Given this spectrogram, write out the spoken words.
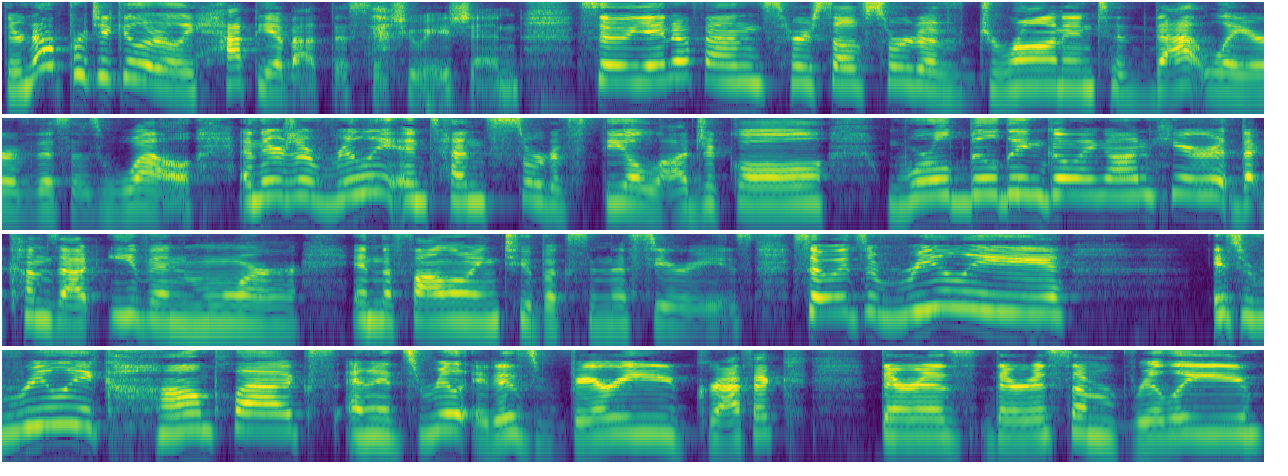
they're not particularly happy about this situation. So Yeine finds herself sort of drawn into that layer of this as well. And there's a really intense sort of theological world building going on here that comes out even more in the following two books in the series. So it's a really it's really complex and it's really it is very graphic. There is there is some really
